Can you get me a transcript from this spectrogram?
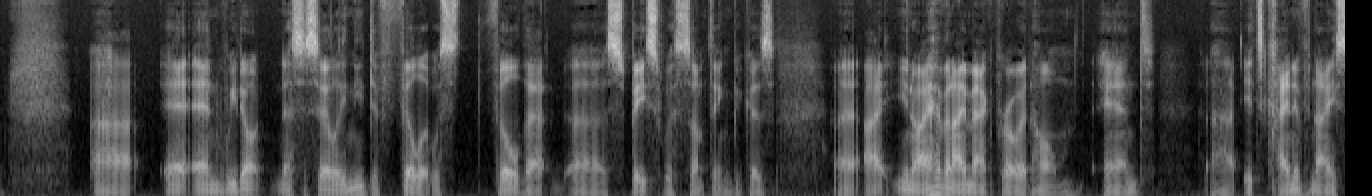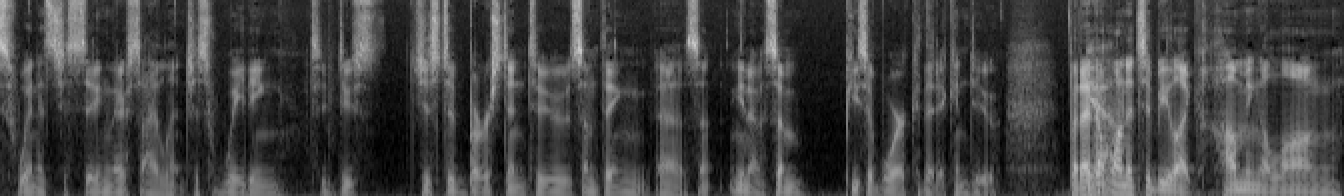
uh, and we don't necessarily need to fill it with fill that uh, space with something because uh, I you know I have an iMac Pro at home and uh, it's kind of nice when it's just sitting there silent, just waiting to do just to burst into something, uh, some, you know, some piece of work that it can do. But I yeah. don't want it to be like humming along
